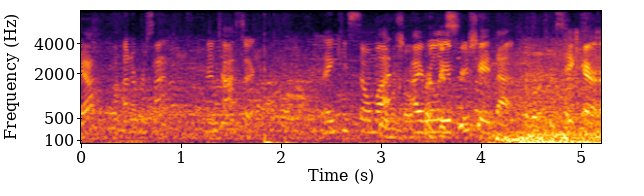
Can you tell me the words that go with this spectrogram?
Yeah, 100%. Fantastic. Thank you so much. I really appreciate that. Take care.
